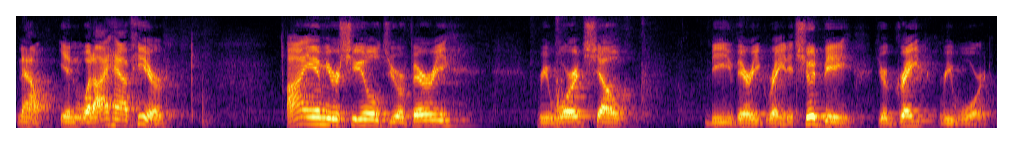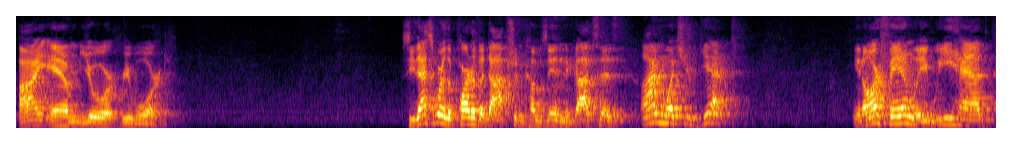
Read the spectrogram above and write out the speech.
Now, in what I have here, I am your shield, your very reward shall be very great. It should be your great reward. I am your reward. See, that's where the part of adoption comes in that God says, I'm what you get. In our family, we had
